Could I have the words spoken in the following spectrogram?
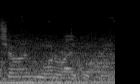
Sean, you want to ride with me?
